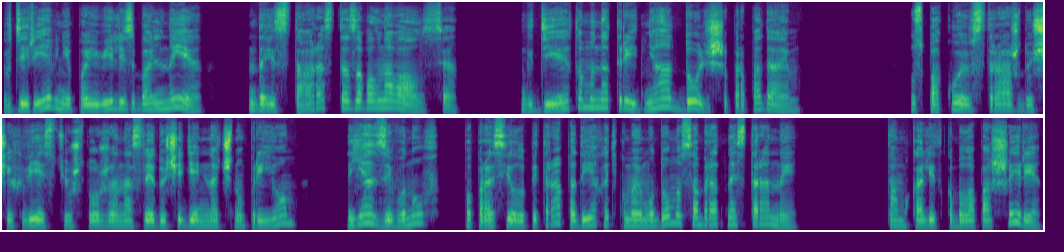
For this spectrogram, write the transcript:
В деревне появились больные, да и староста заволновался. Где это мы на три дня дольше пропадаем? Успокоив страждущих вестью, что уже на следующий день начну прием, я, зевнув, попросила Петра подъехать к моему дому с обратной стороны. Там калитка была пошире,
